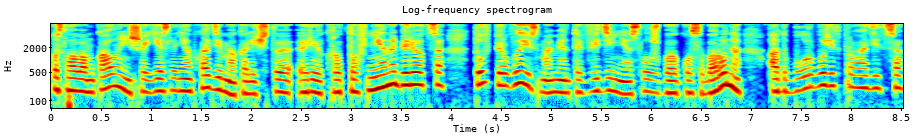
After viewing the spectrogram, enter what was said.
По словам Калнинша, если необходимое количество рекрутов не наберется, то впервые с момента введения службы гособороны отбор будет проводиться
